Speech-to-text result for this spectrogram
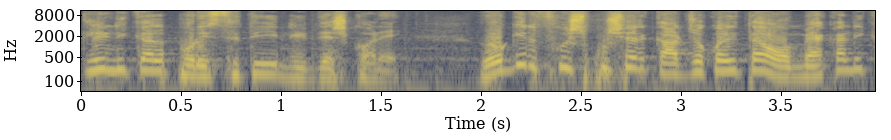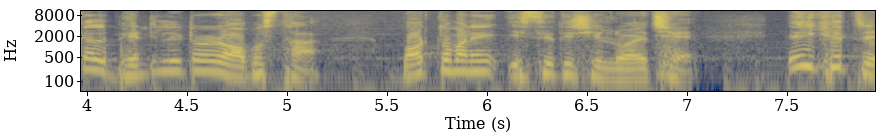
ক্লিনিক্যাল পরিস্থিতি নির্দেশ করে। রোগীর ফুসফুসের কার্যকারিতা ও মেকানিক্যাল ভেন্টিলেটরের অবস্থা বর্তমানে স্থিতিশীল রয়েছে। এই ক্ষেত্রে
